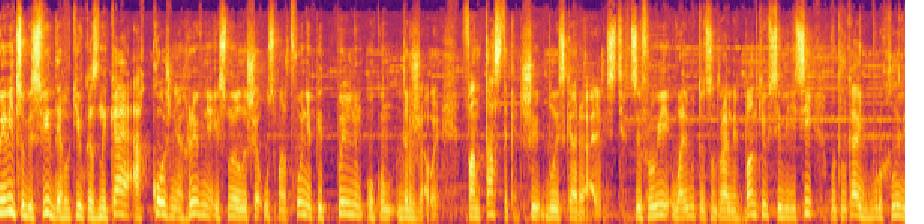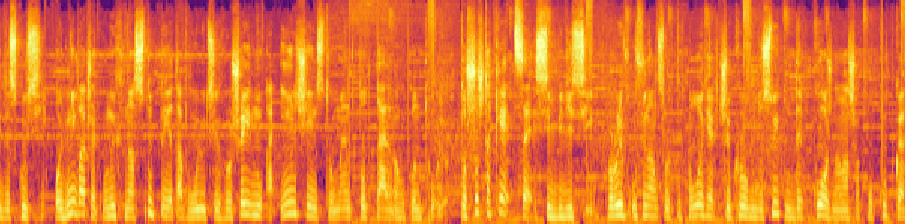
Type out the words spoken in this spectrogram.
Уявіть собі світ, де готівка зникає, а кожна гривня існує лише у смартфоні під пильним оком держави. Фантастика чи близька реальність. Цифрові валюти центральних банків CBDC викликають бурхливі дискусії. Одні бачать у них наступний етап еволюції грошей, ну а інші інструмент тотального контролю. То що ж таке це CBDC? Прорив у фінансових технологіях чи крок до світу, де кожна наша покупка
